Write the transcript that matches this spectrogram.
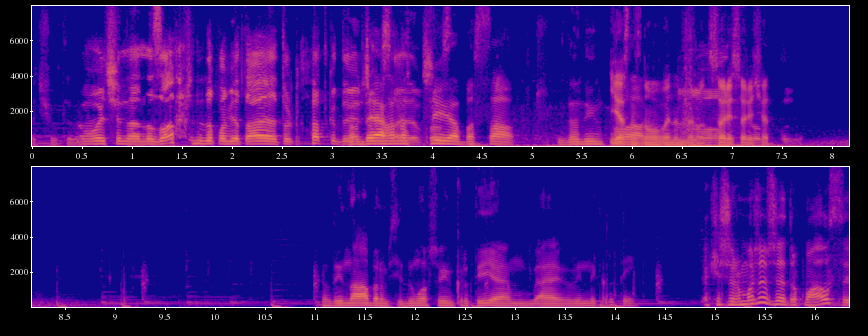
Почув тебе. Мочі на, назавжди запам'ятає ту катку, де Там він де я його просто. шию обоссав. Ясно, знову винен народ. Сорі, сорі, чат. Ним на Абрамсі думав, що він крутий, а а він не крутий. Хешер може вже дропмаус і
